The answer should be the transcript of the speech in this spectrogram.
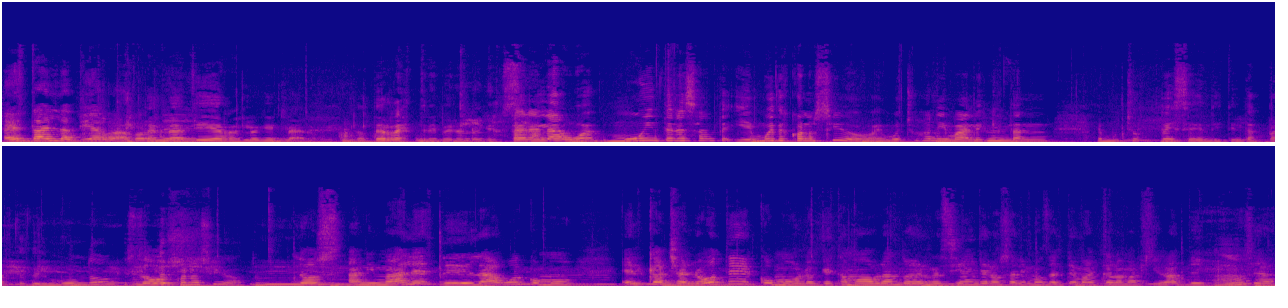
Está en la tierra. está en la tierra, es lo que, claro, lo terrestre, pero lo que está en el agua es muy interesante y es muy desconocido. Hay muchos animales que están, hay muchos peces en distintas partes del mundo que son Los- desconocidos. Los animales del agua como el cachalote, como lo que estamos hablando de recién, ya no salimos del tema del calamar gigante, ¿Mm? sea,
